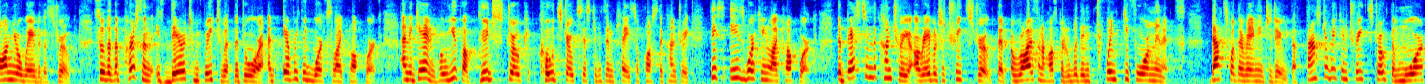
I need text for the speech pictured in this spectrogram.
on your way with a stroke, so that the person is there to greet you at the door and everything works like clockwork. And again, where you've got good stroke, code stroke systems in place across the country, this is working like clockwork. The best in the country are able to treat stroke that arrives in a hospital within 24 minutes. That's what they're aiming to do. The faster we can treat stroke, the more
